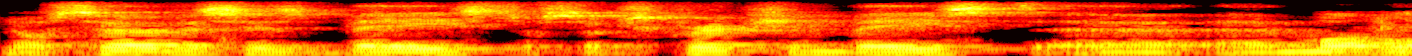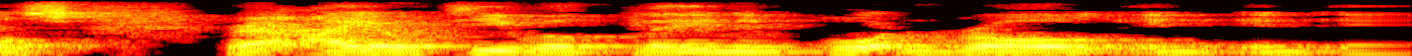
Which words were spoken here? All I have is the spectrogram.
know, services based or subscription based uh, models where IoT will play an important role in, in, in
